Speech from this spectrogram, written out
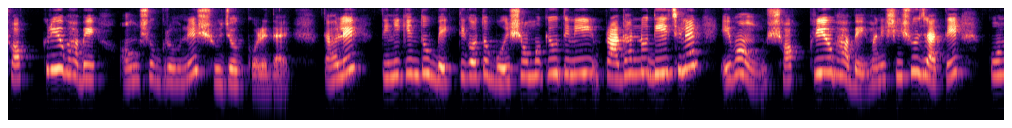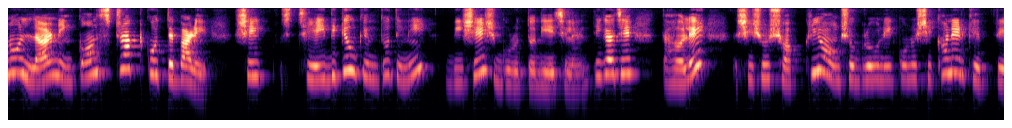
সক্রিয়ভাবে অংশগ্রহণের সুযোগ করে দেয়। তাহলে তিনি কিন্তু ব্যক্তিগত বৈষম্যকেও তিনি প্রাধান্য দিয়েছিলেন এবং সক্রিয়ভাবে মানে শিশু যাতে কোনো লার্নিং কনস্ট্রাক্ট করতে পারে, সেই সেই দিকেও কিন্তু তিনি বিশেষ গুরুত্ব দিয়েছিলেন। ঠিক আছে? তাহলে শিশুর সক্রিয় অংশগ্রহণে কোনো শিখনের ক্ষেত্রে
